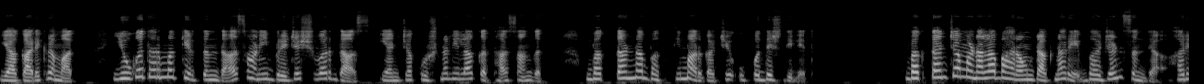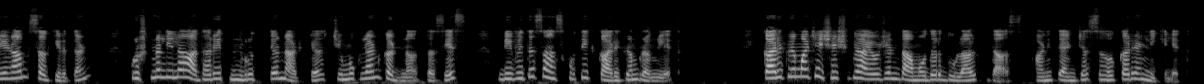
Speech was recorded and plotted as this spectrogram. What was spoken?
या कार्यक्रमात युगधर्म कीर्तनदास आणि ब्रेजेश्वर दास यांच्या कृष्णलीला कथा सांगत भक्तांना भक्ती मार्गाचे उपदेश दिलेत. भक्तांच्या मनाला भारावून टाकणारे भजन संध्या हरिणाम सकीर्तन कृष्णलीला आधारित नृत्य नाट्य चिमुकल्यांकडनं तसेच विविध सांस्कृतिक कार्यक्रम रंगलेत. कार्यक्रमाचे यशस्वी आयोजन दामोदर दुलाल दास आणि त्यांच्या सहकार्यांनी केलेत.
